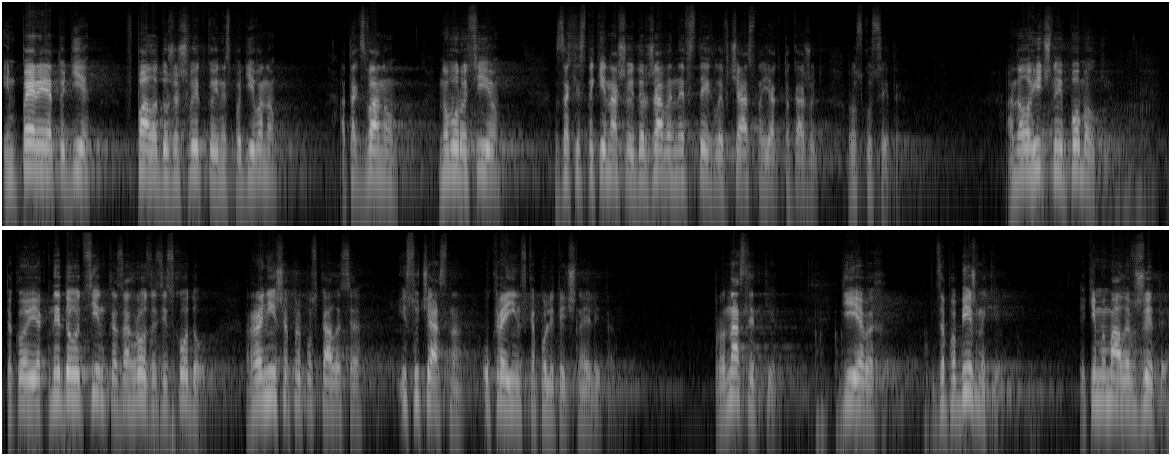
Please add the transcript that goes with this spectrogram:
Імперія тоді впала дуже швидко і несподівано, а так звану нову Росію захисники нашої держави не встигли вчасно, як то кажуть, розкусити. Аналогічної помилки, такої як недооцінка загрози зі Сходу, раніше припускалася і сучасна українська політична еліта. Про наслідки дієвих запобіжників, які ми мали вжити,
